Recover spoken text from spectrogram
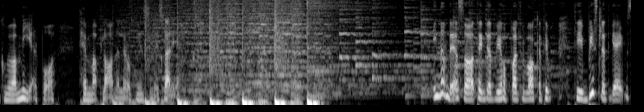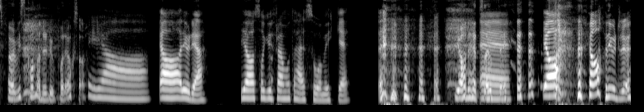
kommer vara mer på hemmaplan eller åtminstone i Sverige. Innan det så tänkte jag att vi hoppar tillbaka till, till Bislett Games, för visst kollade du på det också? Ja. ja, det gjorde jag. Jag såg ju fram emot det här så mycket. Jag hade hetsat upp dig. Eh, ja, ja, det gjorde du.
